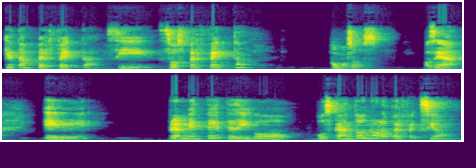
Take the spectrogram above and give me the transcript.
qué tan perfecta? Si sos perfecta como sos. O sea, eh, realmente te digo, buscando no la perfección,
